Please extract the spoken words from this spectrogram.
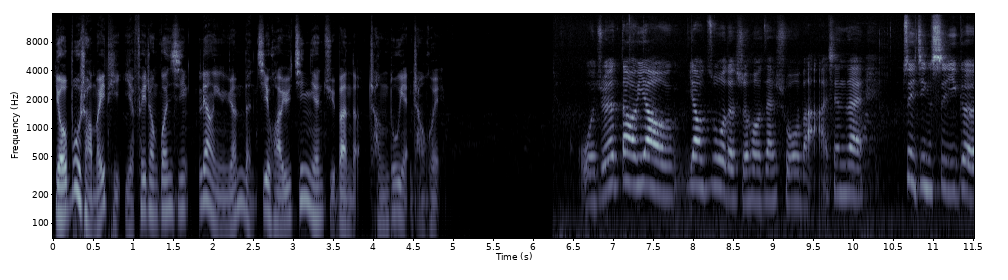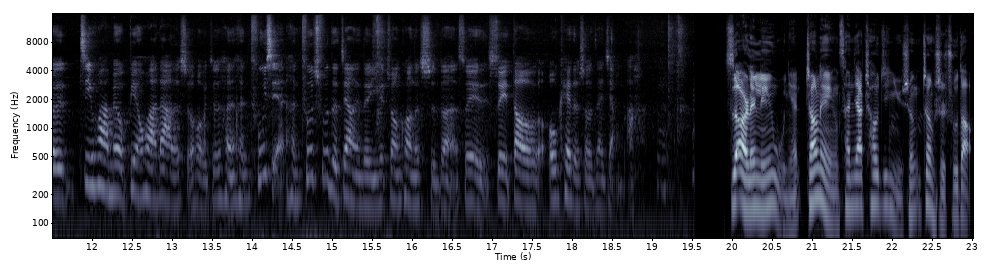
有不少媒体也非常关心靓颖原本计划于今年举办的成都演唱会。我觉得到要要做的时候再说吧，现在。最近是一个计划没有变化大的时候，就是很很凸显、很突出的这样的一个状况的时段，所以所以到 OK 的时候再讲吧。自2005年，张靓颖参加超级女声正式出道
